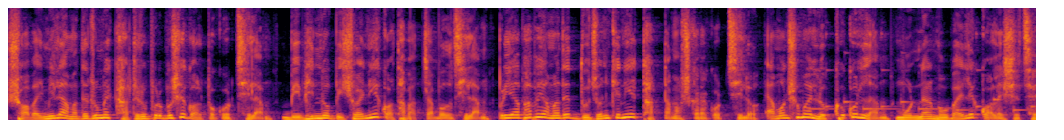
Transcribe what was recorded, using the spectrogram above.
সবাই মিলে আমাদের রুমে খাটের উপর বসে গল্প করছিলাম। বিভিন্ন বিষয় নিয়ে কথাবার্তা বলছিলাম। প্রিয়া ভাবি আমাদের দুজনকে নিয়ে ঠাট্টা মস্করা করছিল। এমন সময় লক্ষ্য করলাম, মুন্নার মোবাইলে কল এসেছে।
